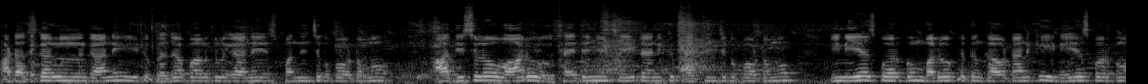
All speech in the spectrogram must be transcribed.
అటు అధికారులను కానీ ఇటు ప్రజాపాలకులు కానీ స్పందించకపోవటము ఆ దిశలో వారు చైతన్యం చేయటానికి ప్రయత్నించకపోవటము ఈ నియోజకవర్గం బలోపేతం కావటానికి ఈ నియోజకవర్గం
